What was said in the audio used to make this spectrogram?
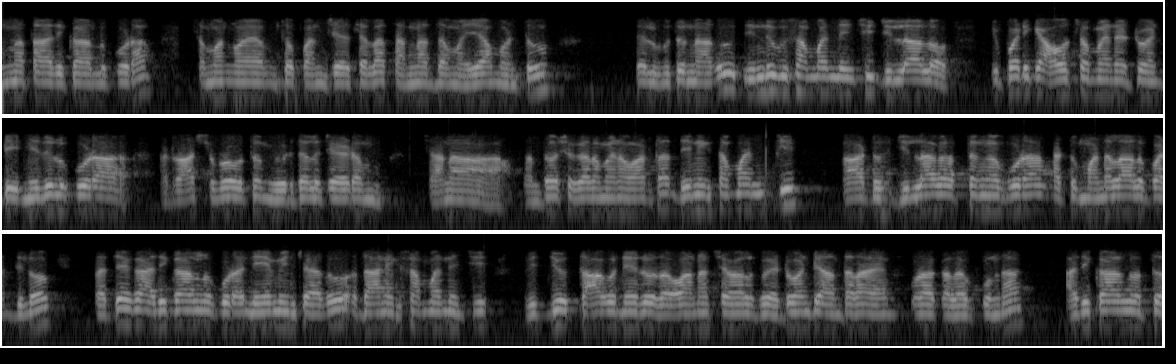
ఉన్నతాధికారులు కూడా సమన్వయంతో పనిచేసేలా సన్నద్ధం అయ్యామంటూ తెలుపుతున్నారు. ఇందుకు సంబంధించి జిల్లాలో ఇప్పటికే అవసరమైనటువంటి నిధులు కూడా అటు రాష్ట్ర ప్రభుత్వం విడుదల చేయడం చాలా సంతోషకరమైన వార్త. దీనికి సంబంధించి అటు జిల్లా వ్యాప్తంగా కూడా అటు మండలాల పరిధిలో ప్రత్యేక అధికారులను కూడా నియమించారు. దానికి సంబంధించి విద్యుత్ తాగునీరు రవాణా సేవలకు ఎటువంటి అంతరాయం కూడా కలగకుండా అధికారులతో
